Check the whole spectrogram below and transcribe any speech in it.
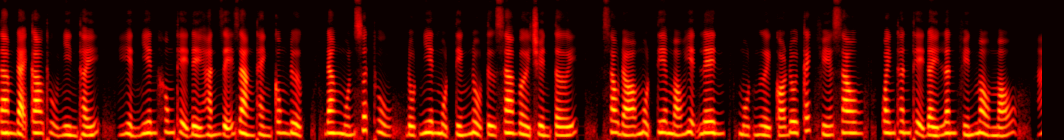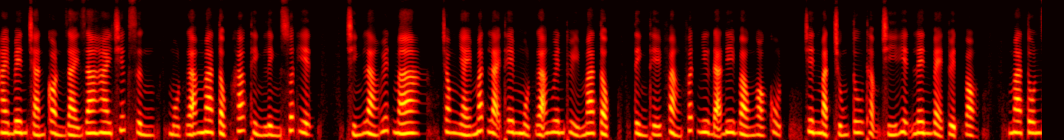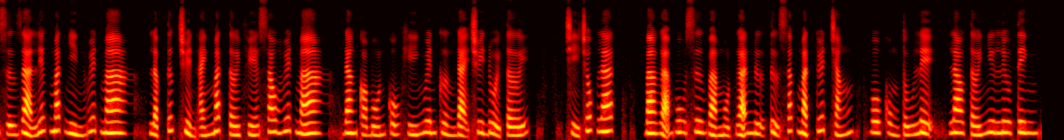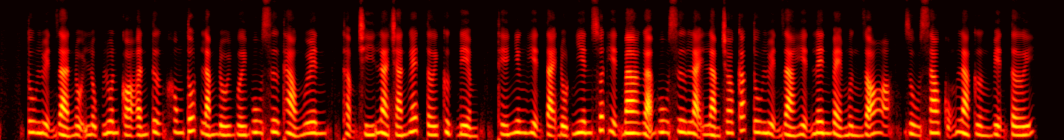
Tam đại cao thủ nhìn thấy, hiển nhiên không thể để hắn dễ dàng thành công được đang muốn xuất thủ, đột nhiên một tiếng nổ từ xa vời truyền tới. Sau đó một tia máu hiện lên, một người có đôi cách phía sau, quanh thân thể đầy lân phiến màu máu. Hai bên chán còn dài ra hai chiếc sừng, một gã ma tộc khác thình lình xuất hiện. Chính là huyết ma, trong nháy mắt lại thêm một gã nguyên thủy ma tộc. Tình thế phảng phất như đã đi vào ngõ cụt, trên mặt chúng tu thậm chí hiện lên vẻ tuyệt vọng. Ma tôn sứ giả liếc mắt nhìn huyết ma lập tức chuyển ánh mắt tới phía sau huyết ma, đang có bốn cố khí nguyên cường đại truy đuổi tới. Chỉ chốc lát, ba gã vu sư và một gã nữ tử sắc mặt tuyết trắng, vô cùng tú lệ, lao tới như lưu tinh. Tu luyện giả nội lục luôn có ấn tượng không tốt lắm đối với vu sư Thảo Nguyên, thậm chí là chán ghét tới cực điểm. Thế nhưng hiện tại đột nhiên xuất hiện ba gã vu sư lại làm cho các tu luyện giả hiện lên vẻ mừng rõ, dù sao cũng là cường viện tới.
